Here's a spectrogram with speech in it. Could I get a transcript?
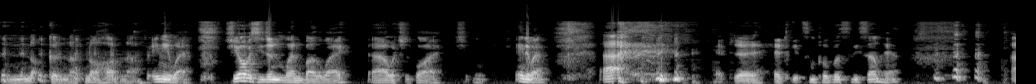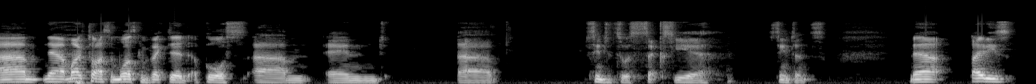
not good enough, not hot enough. Anyway, she obviously didn't win, by the way, uh, which is why. She, anyway, uh, had to had to get some publicity somehow. Um, now, Mike Tyson was convicted, of course, um, and uh, sentenced to a six-year sentence. Now, ladies,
